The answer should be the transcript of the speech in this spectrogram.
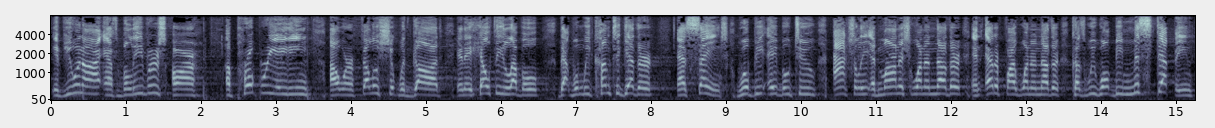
if you and I as believers are appropriating our fellowship with God in a healthy level that when we come together as saints, we'll be able to actually admonish one another and edify one another because we won't be misstepping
